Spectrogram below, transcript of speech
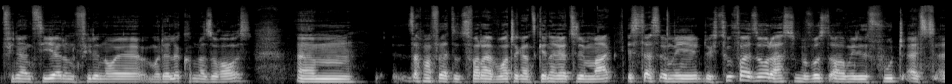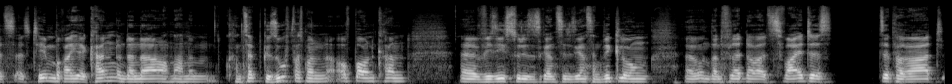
finanziert und viele neue Modelle kommen da so raus. Ähm, sag mal vielleicht so zwei, drei Worte ganz generell zu dem Markt. Ist das irgendwie durch Zufall so oder hast du bewusst auch irgendwie Food als, als, als Themenbereich erkannt und dann da auch nach einem Konzept gesucht, was man aufbauen kann? Äh, wie siehst du dieses ganze, diese ganze Entwicklung? Äh, und dann vielleicht noch als zweites separat,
